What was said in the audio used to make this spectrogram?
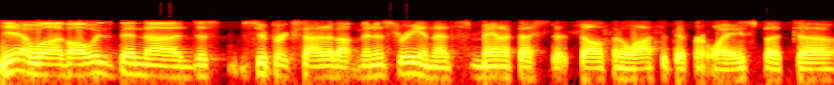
Yeah, well, I've always been uh, just super excited about ministry, and that's manifested itself in lots of different ways. But uh,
